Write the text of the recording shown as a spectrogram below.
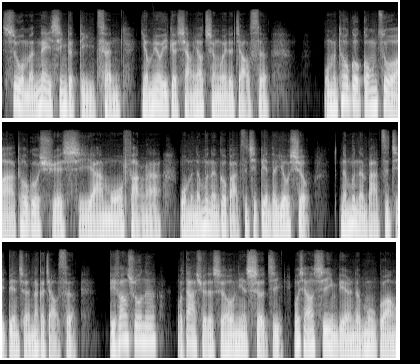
是我们内心的底层有没有一个想要成为的角色？我们透过工作啊，透过学习啊，模仿啊，我们能不能够把自己变得优秀？能不能把自己变成那个角色？比方说呢？我大学的时候念设计，我想要吸引别人的目光，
